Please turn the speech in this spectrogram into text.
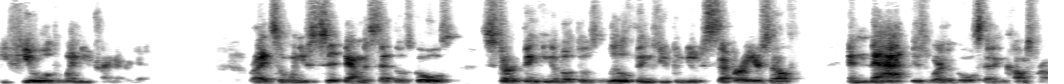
be fueled when you train every day. Right? So when you sit down to set those goals, start thinking about those little things you can do to separate yourself and that is where the goal setting comes from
